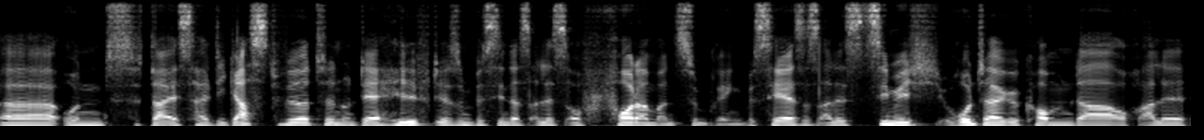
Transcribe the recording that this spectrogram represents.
Äh, und da ist halt die Gastwirtin und der hilft ihr so ein bisschen, das alles auf Vordermann zu bringen. Bisher ist das alles ziemlich runtergekommen da, auch alle,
